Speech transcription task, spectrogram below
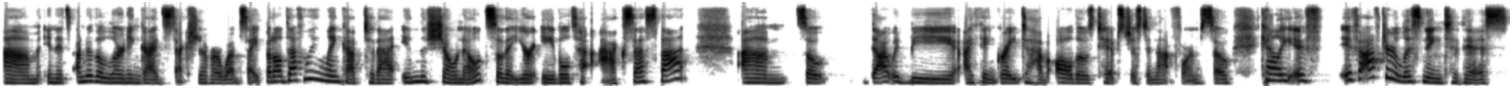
um, and it's under the learning guide section of our website. But I'll definitely link up to that in the show notes so that you're able to access that. Um, so that would be, I think, great to have all those tips just in that form. So, Kelly, if if after listening to this,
